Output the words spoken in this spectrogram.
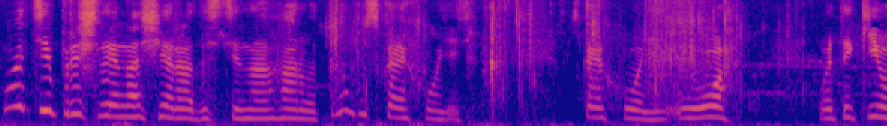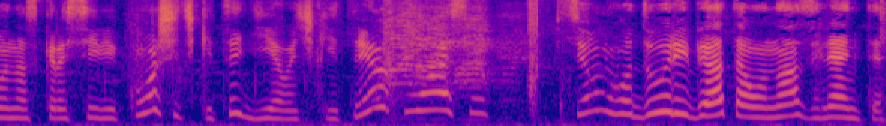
От і прийшли наші радості на огород. Ну, пускай ходять. Пускай ходять. О, от такі у нас красиві кошечки. Це дівчатки. Трьохмасні. В цьому году, ребята, у нас, гляньте,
